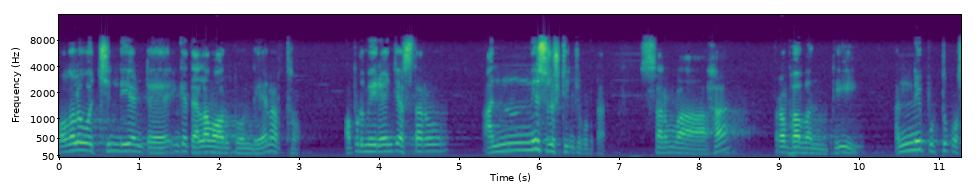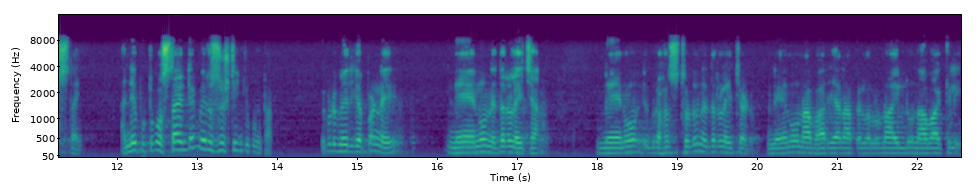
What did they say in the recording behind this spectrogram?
పొగలు వచ్చింది అంటే ఇంక తెల్లవారుతోంది అని అర్థం. అప్పుడు మీరేం చేస్తారు? అన్నీ సృష్టించుకుంటారు. సర్వాహ ప్రభవంతి. అన్నీ పుట్టుకొస్తాయి. అన్నీ పుట్టుకొస్తాయంటే మీరు సృష్టించుకుంటారు. ఇప్పుడు మీరు చెప్పండి నేను నిద్ర లేచాను. నేను ఈ గృహస్థుడు నిద్ర లేచాడు. నేను నా భార్య నా పిల్లలు నా ఇల్లు నా వాకిలి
